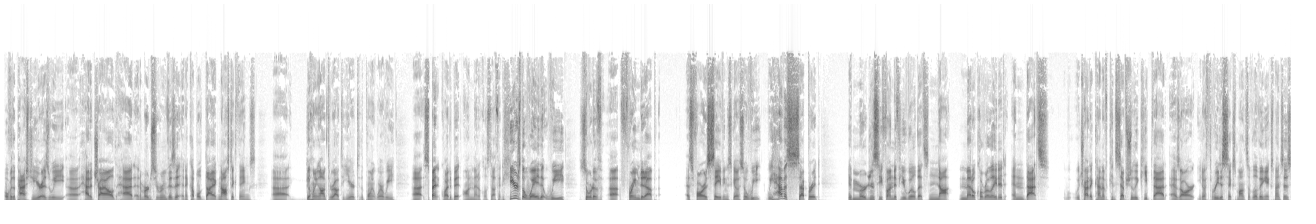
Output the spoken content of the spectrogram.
over the past year as we had a child, had an emergency room visit, and a couple diagnostic things going on throughout the year to the point where we uh, spent quite a bit on medical stuff. And here's the way that we sort of uh, framed it up as far as savings go. So we we have a separate emergency fund, if you will, that's not medical related, and that's we try to kind of conceptually keep that as our you know three to six months of living expenses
